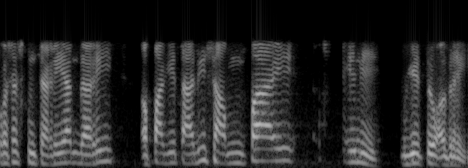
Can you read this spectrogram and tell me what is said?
proses pencarian dari uh, pagi tadi sampai ini, begitu, Audrey.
